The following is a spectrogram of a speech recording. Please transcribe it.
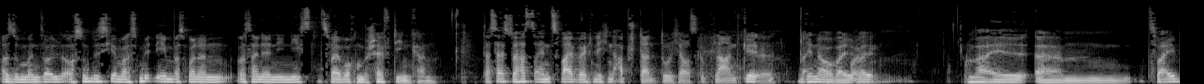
Also man soll auch so ein bisschen was mitnehmen, was man dann, was einen in den nächsten zwei Wochen beschäftigen kann. Das heißt, du hast einen zweiwöchentlichen Abstand durchaus geplant. Ge genau, weil, weil, Folgen. weil ähm, zwei,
